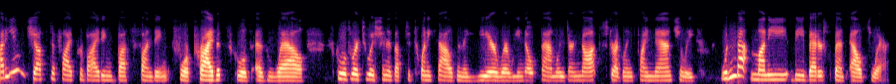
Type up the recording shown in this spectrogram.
how do you justify providing bus funding for private schools as well? Schools where tuition is up to 20000 a year, where we know families are not struggling financially. Wouldn't that money be better spent elsewhere?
